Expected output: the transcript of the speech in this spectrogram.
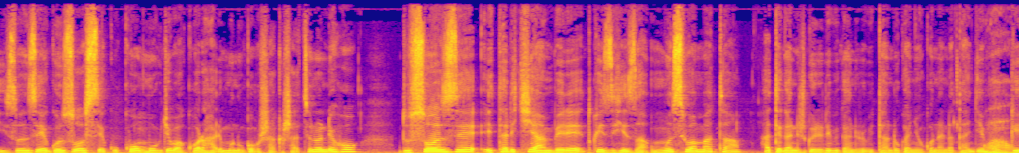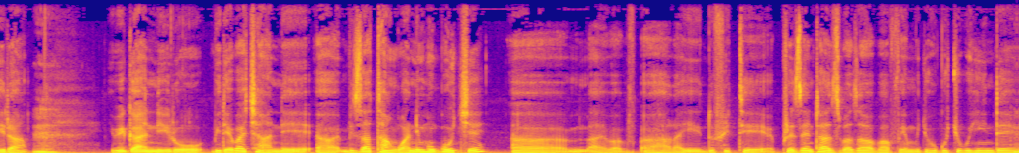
izo nzego zose kuko mu byo bakora harimo n'ubwo bushakashatsi. Noneho dusoze itariki ya mbere twizihiza umunsi w'amata hateganijwe rero ibiganiro bitandukanye kuko nari natangiye mbabwira. Ibiganiro bireba cyane ah, bizatangwa n'impuguke hari- dufite presenters bazaba bavuye mu gihugu cy'ubuhinde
